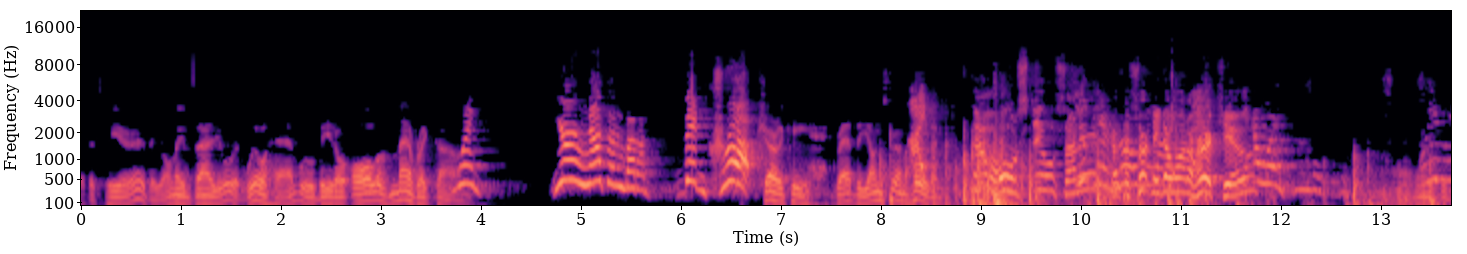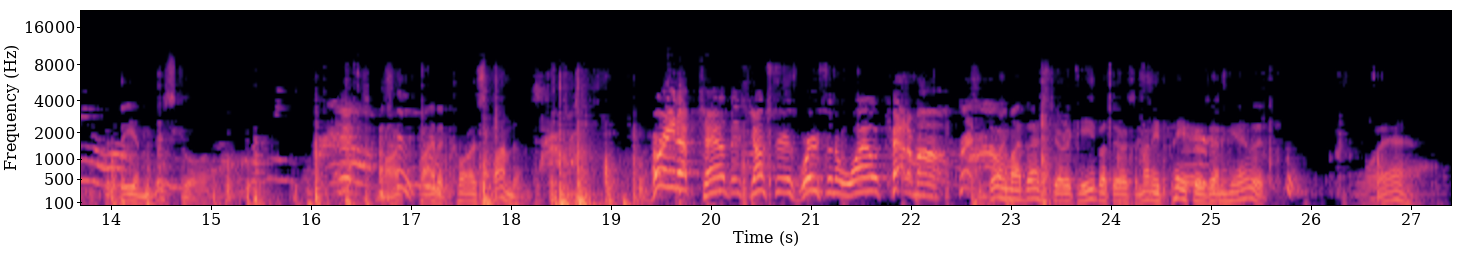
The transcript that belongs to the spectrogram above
If it's here, the only value it will have will be to all of Maverick Town. Wait, you're nothing but a big crook. Cherokee, grab the youngster and hold him. Now hold still, Sonny, because I certainly don't want to hurt you. Get away from me. Leave me Could be in this drawer. Marked private correspondence. Hurry it up, Chad. This youngster is worse than a wild catamount. I'm doing my best, Cherokee, but there are so many papers in here that. Well.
